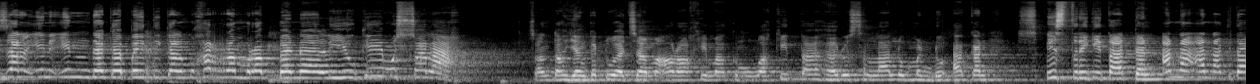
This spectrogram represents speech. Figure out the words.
zar'in indaka baitikal muharram rabbana liyuqimus salah. Contoh yang kedua jamaah rahimakumullah kita harus selalu mendoakan istri kita dan anak-anak kita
